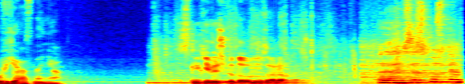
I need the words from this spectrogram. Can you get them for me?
ув'язнення. Скільки відшкодовано зараз? Е, В зв'язку з тим,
